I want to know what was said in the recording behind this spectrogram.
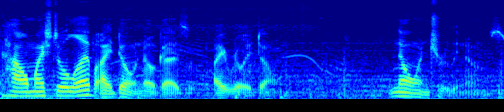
How am I still alive? I don't know, guys. I really don't. No one truly knows.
